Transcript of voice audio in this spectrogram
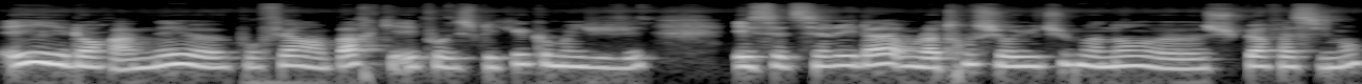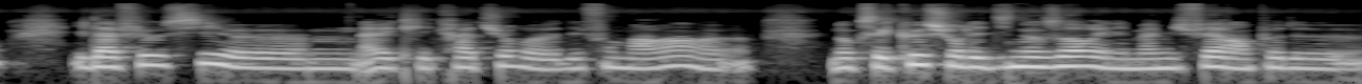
et il a amené euh, pour faire un parc et pour expliquer comment ils vivaient. Et cette série-là, on la trouve sur YouTube maintenant euh, super facilement. Il l'a fait aussi euh, avec les créatures des fonds marins. donc c'est que sur les dinosaures et les mammifères un peu de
